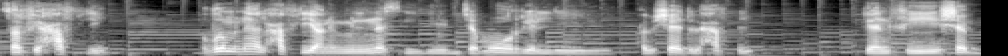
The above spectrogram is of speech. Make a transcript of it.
صار في حفلي ضمن هالحفلة يعني من الناس اللي الجمهور يلي حب يشاهدوا الحفل كان في شاب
